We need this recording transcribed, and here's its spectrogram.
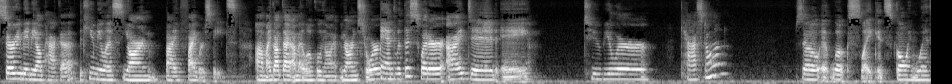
Suri Baby Alpaca, the Cumulus yarn by FyberSpates. Um, I got that at my local yarn, yarn store. And with this sweater, I did a tubular cast on so it looks like it's going with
